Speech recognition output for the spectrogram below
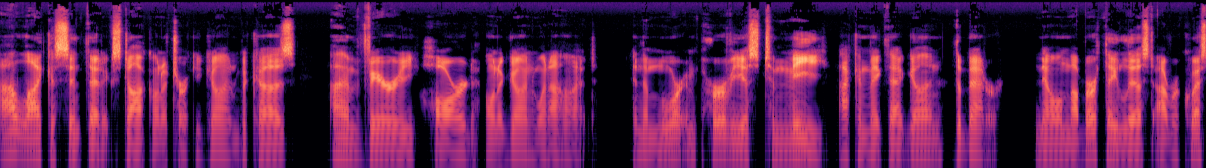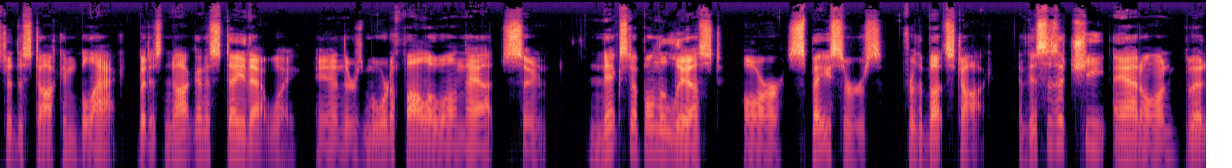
I like a synthetic stock on a turkey gun because I am very hard on a gun when I hunt. And the more impervious to me I can make that gun, the better. Now on my birthday list, I requested the stock in black, but it's not going to stay that way, and there's more to follow on that soon. Next up on the list are spacers for the buttstock. This is a cheap add-on, but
